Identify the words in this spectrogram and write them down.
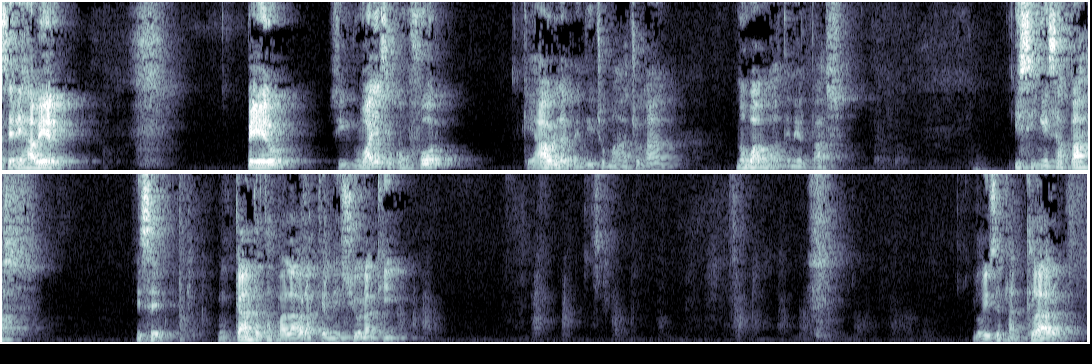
se deja ver. Pero si no hay ese confort que habla el bendito Mahacho Han, no vamos a tener paz. Y sin esa paz, dice, me encantan estas palabras que menciona aquí. Lo dice tan claro.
